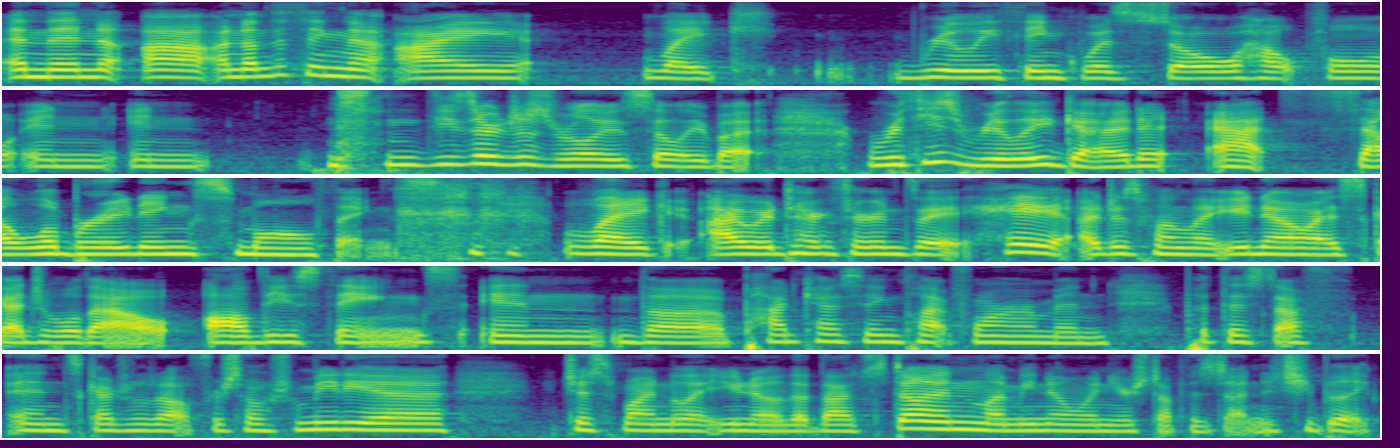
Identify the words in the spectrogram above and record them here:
And then uh, another thing that I like really think was so helpful in in these are just really silly, but Ruthie's really good at celebrating small things. like I would text her and say, "Hey, I just want to let you know I scheduled out all these things in the podcasting platform and put this stuff and scheduled out for social media. Just wanted to let you know that that's done. Let me know when your stuff is done." And she'd be like,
